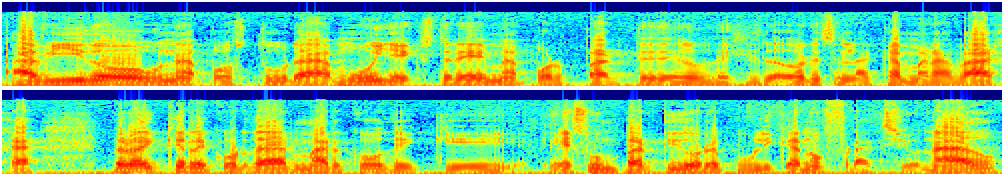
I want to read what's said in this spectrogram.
Ha habido una postura muy extrema por parte de los legisladores en la Cámara Baja, pero hay que recordar, Marco, de que es un partido republicano fraccionado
